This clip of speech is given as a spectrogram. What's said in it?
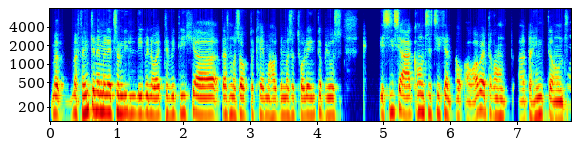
Man, man findet ja nicht so liebe Leute wie dich, äh, dass man sagt, okay, man hat immer so tolle Interviews. Es ist ja auch grundsätzlich eine Arbeit äh, dahinter und ja.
